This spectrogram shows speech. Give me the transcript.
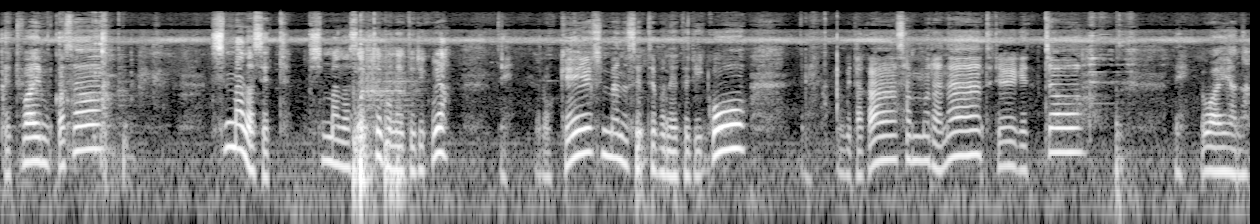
네, 두 아이 묶어서 10만원 세트 10만원 세트 보내드리고요. 네, 이렇게 10만원 세트 보내드리고 네, 여기다가 선물 하나 드려야겠죠? 네, 요 아이 하나.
